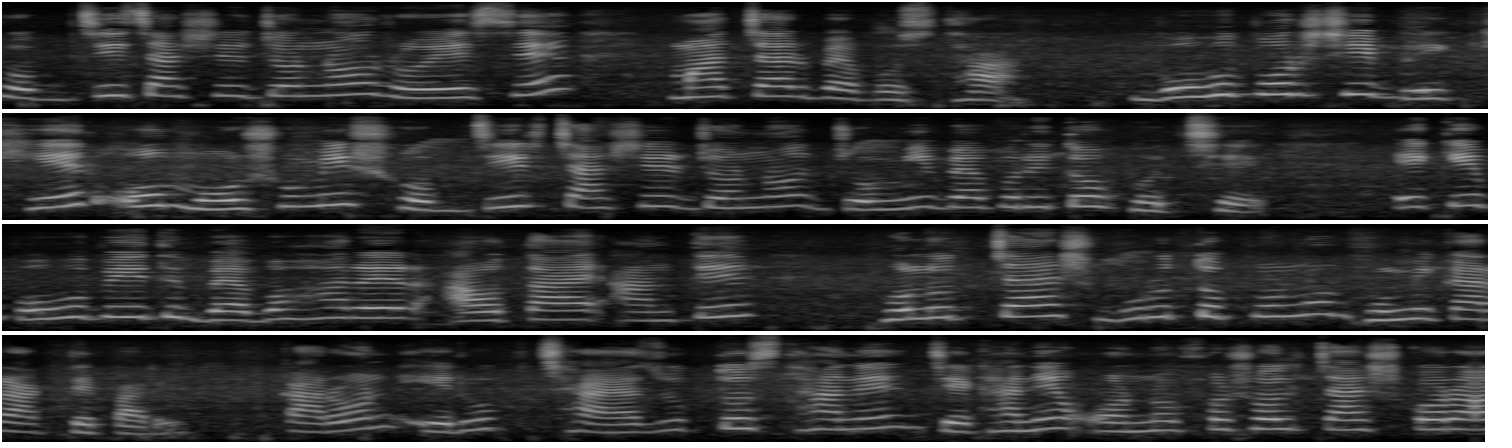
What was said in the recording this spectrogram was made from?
সবজি চাষের জন্য রয়েছে মাচার ব্যবস্থা। বহুবর্ষী বৃক্ষের ও মৌসুমি সবজির চাষের জন্য জমি ব্যবহৃত হচ্ছে। একে বহুবিধ ব্যবহারের আওতায় আনতে হলুদ চাষ গুরুত্বপূর্ণ ভূমিকা রাখতে পারে। কারণ এরূপ ছায়াযুক্ত স্থানে যেখানে অন্য ফসল চাষ করা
